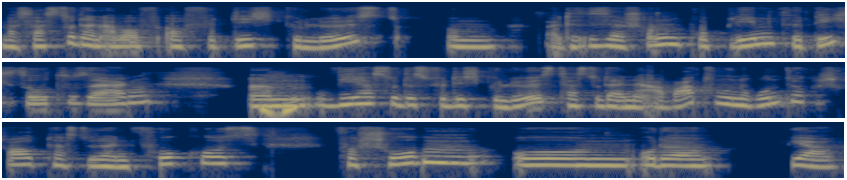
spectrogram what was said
Was hast du dann aber auch für dich gelöst? Um, weil das ist ja schon ein Problem für dich sozusagen. Ähm, mhm. Wie hast du das für dich gelöst? Hast du deine Erwartungen runtergeschraubt? Hast du deinen Fokus verschoben? Um, oder ja,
